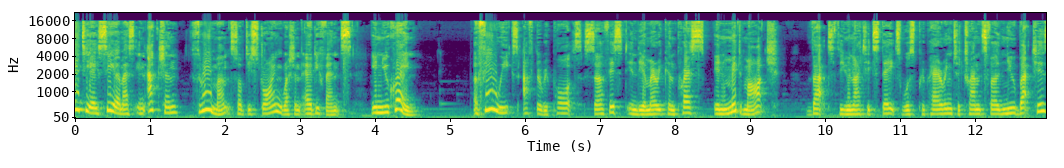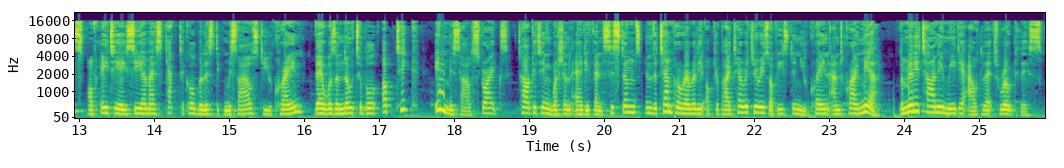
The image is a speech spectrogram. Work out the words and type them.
ATACMS in action, three months of destroying Russian air defense in Ukraine. A few weeks after reports surfaced in the American press in mid-March that the United States was preparing to transfer new batches of ATACMS tactical ballistic missiles to Ukraine, there was a notable uptick in missile strikes targeting Russian air defense systems in the temporarily occupied territories of eastern Ukraine and Crimea. The Militarny media outlet wrote this.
